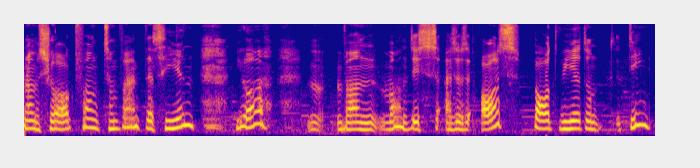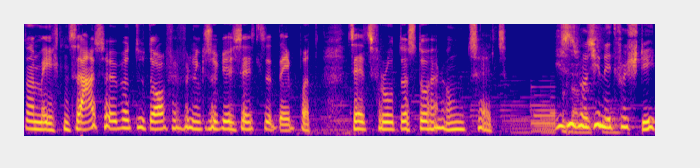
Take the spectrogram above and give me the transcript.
Dann haben sie schon angefangen zum Fantasieren. Ja, wenn, wenn das also ausgebaut wird und Ding, dann möchten sie auch selber dort aufhören und gesagt, ihr seid so deppert. Seid froh, dass ihr da herum seid. Wissen Sie, was ich nicht verstehe?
